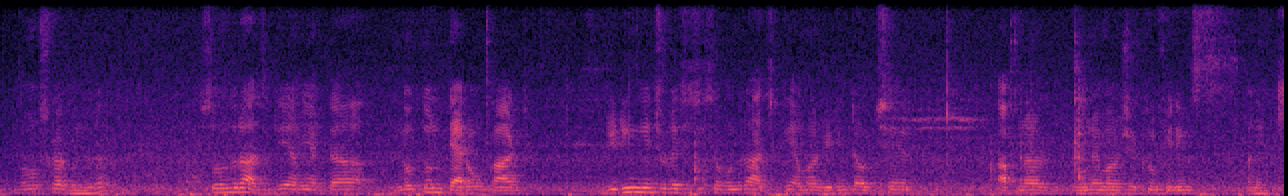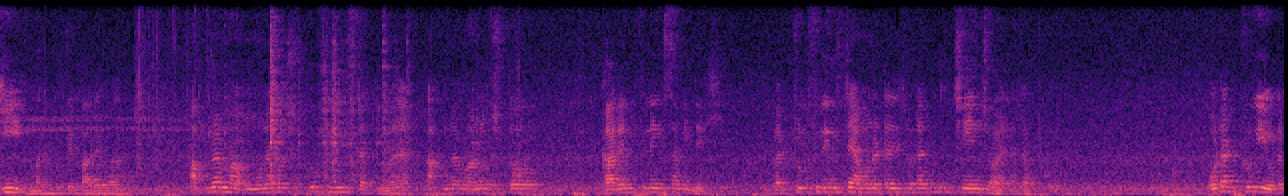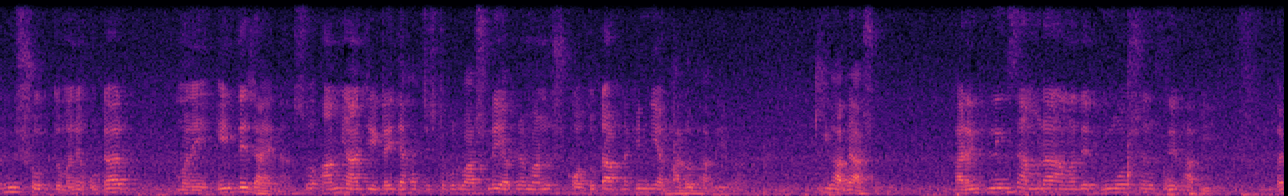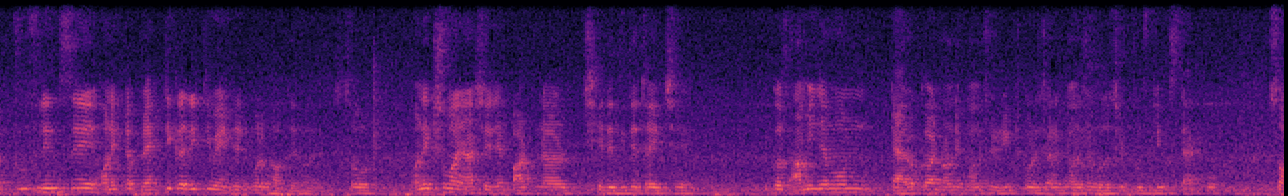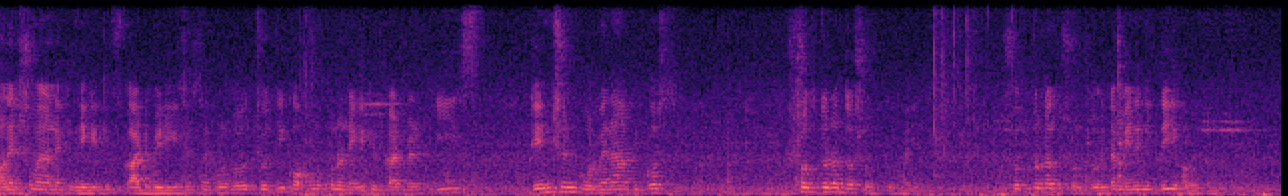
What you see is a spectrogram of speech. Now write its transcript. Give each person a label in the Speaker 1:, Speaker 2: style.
Speaker 1: নমস্কার বন্ধুরা। সো বন্ধুরা, আজকে আমি একটা নতুন ট্যারো কার্ড রিডিং নিয়ে চলে এসেছি। সো বন্ধুরা, আজকে আমার রিডিংটা হচ্ছে আপনার মনের মানুষের ট্রু ফিলিংস মানে কি মানে হতে পারে বা আপনার মনের মানুষের ট্রু ফিলিংসটা কী? মানে আপনার মানুষ তো কারেন্ট ফিলিংস আমি দেখি বাট ট্রু ফিলিংসটা এমন একটা জিনিস, ওটা কিন্তু চেঞ্জ হয় না চট করে। ওটা ট্রুই ওটা কিন্তু সত্য মানে ওটার মানে এতে যায় না। সো আমি আজ এটাই দেখার চেষ্টা করব, আসলেই আপনার মানুষ কতটা আপনাকে নিয়ে ভালো ভাবে বা কীভাবে আসলে। কারেন্ট ফিলিংসে আমরা আমাদের ইমোশনস দিয়ে ভাবি বা ট্রু ফিলিংসে অনেকটা প্র্যাকটিক্যালিটি মেনটেন করে ভাবতে হয়। সো অনেক সময় আসে যে পার্টনার ছেড়ে দিতে চাইছে বিকজ আমি যেমন ট্যারো কার্ড অনেক মানুষের রিড করেছি, অনেক মানুষের বলেছে ট্রু ফিলিংস দেখো। সো অনেক সময় অনেক নেগেটিভ কার্ড বেরিয়েছে। স্যার বলব, যদি কখনো কোনো নেগেটিভ কার্ড বের প্লিজ টেনশন করবে না বিকজ সত্যটা তো সত্য ভাই। সত্যটা তো সত্য, এটা মেনে নিতেই হবে তোমার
